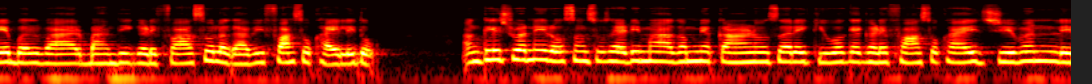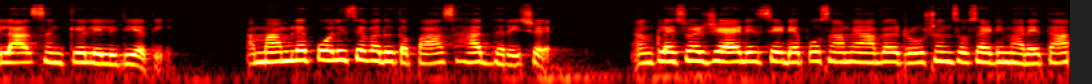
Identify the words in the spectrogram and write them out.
કેબલ, વાયર બાંધી ગળે ફાંસો લગાવી ફાંસો ખાઈ લીધો. અંકલેશ્વરની રોશન સોસાયટીમાં અગમ્ય કારણોસર એક યુવકે ગળે ફાંસો ખાઈ જીવન લીલા સંકેલી લીધી હતી. આ મામલે પોલીસે વધુ તપાસ હાથ ધરી છે. અંકલેશ્વર જીઆઈડીસી ડેપો સામે આવેલ રોશન સોસાયટીમાં રહેતા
